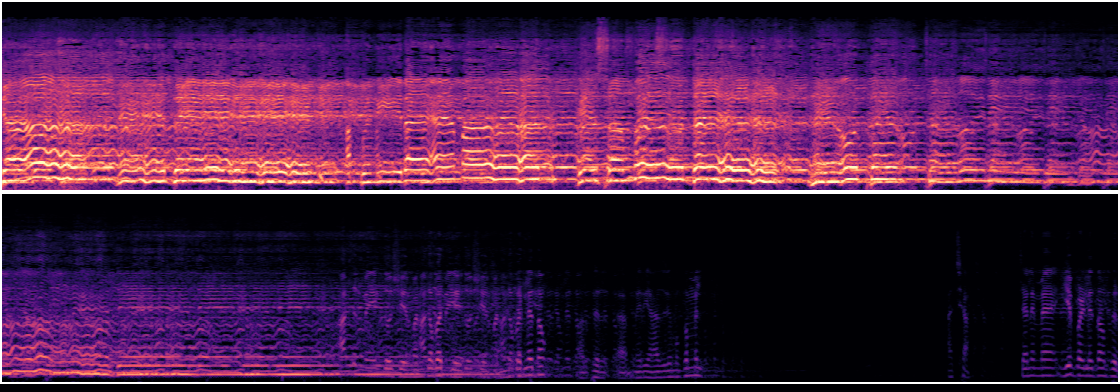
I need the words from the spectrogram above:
जाने दे अपनी रहमत चले मैं ये पढ़ लेता हूँ, फिर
